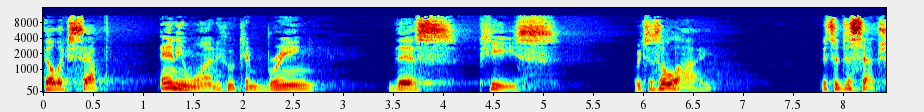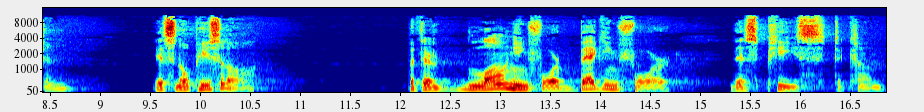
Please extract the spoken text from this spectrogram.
they'll accept anyone who can bring this peace, which is a lie. It's a deception. It's no peace at all. But they're longing for, begging for this peace to come.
